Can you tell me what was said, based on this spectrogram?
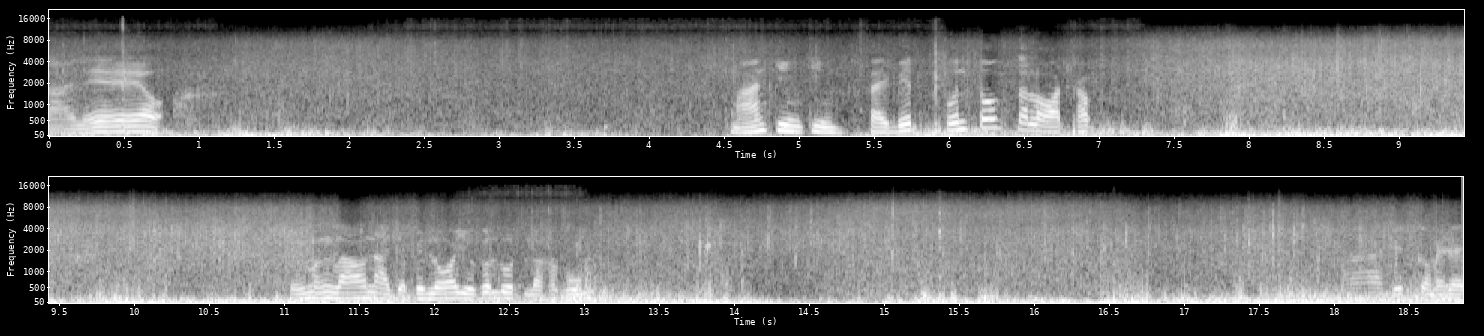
ตายแล้วหมานจริงๆ ใส่เบ็ดฝนตกตลอดครับไปเมืองลาวน่าจะไปรออยู่ก็รุดแล้วครับผม เบ็ดก็ไม่ได้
